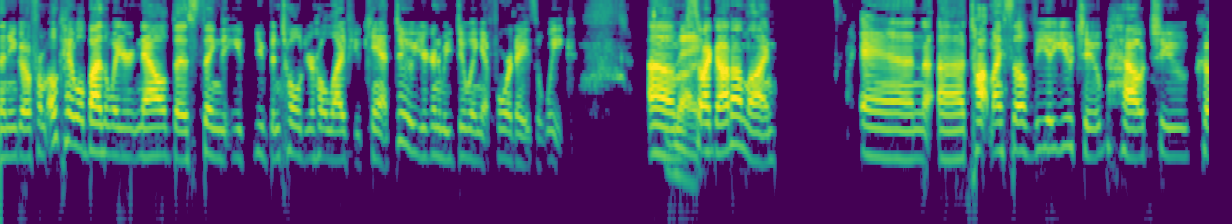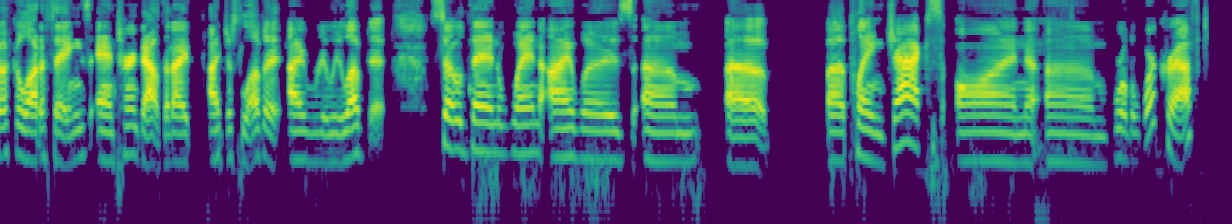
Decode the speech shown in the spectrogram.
then you go from okay well by the way you're now this thing that you, you've been told your whole life you can't do you're going to be doing it four days a week um, Right. so i got online and uh, taught myself via youtube how to cook a lot of things and turned out that i, I just love it i really loved it so then when i was um, uh, uh, playing Jax on um, World of Warcraft,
